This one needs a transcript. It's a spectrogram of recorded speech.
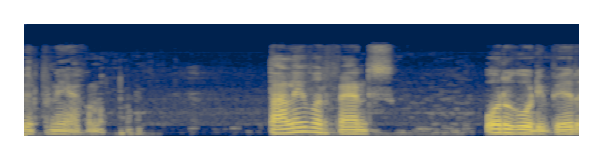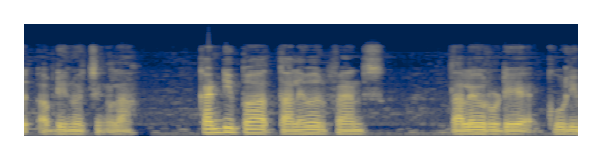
விற்பனை ஆகணும். தலைவர் ஃபேன்ஸ் ஒரு கோடி பேர் அப்படின்னு வச்சுங்களா கண்டிப்பாக தலைவர் ஃபேன்ஸ் தலைவருடைய கூலி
